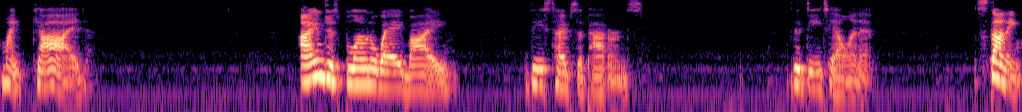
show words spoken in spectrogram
my God. I'm just blown away by these types of patterns. The detail in it. Stunning.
